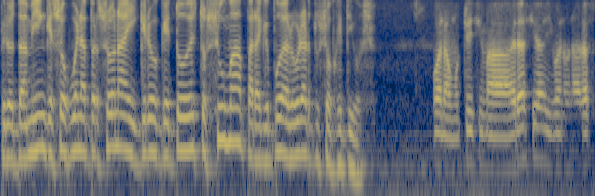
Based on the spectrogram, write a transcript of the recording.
pero también que sos buena persona y creo que todo esto suma para que puedas lograr tus objetivos. Bueno, muchísimas gracias y bueno, un abrazo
